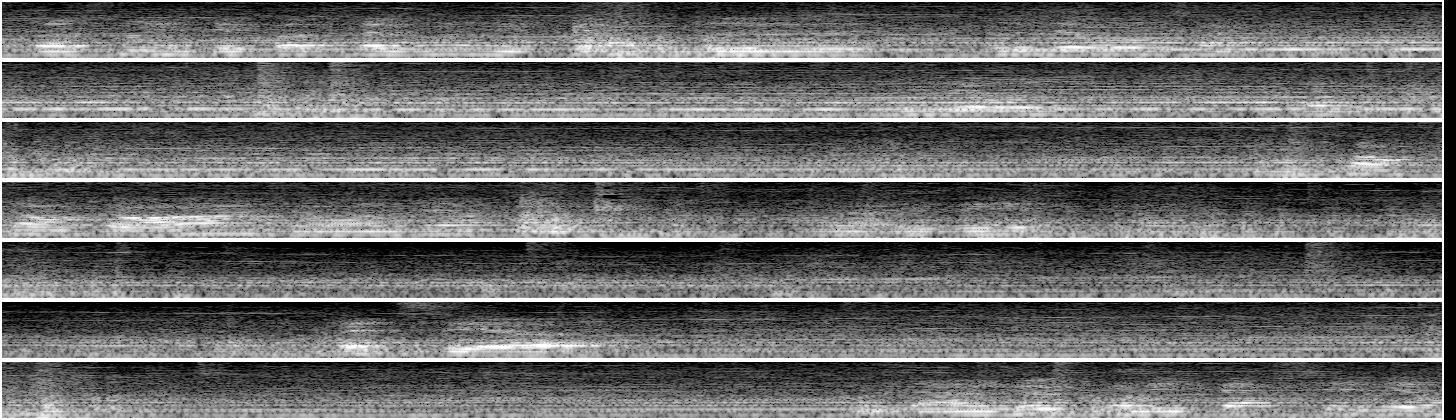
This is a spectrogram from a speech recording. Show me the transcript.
toute façon, il n'était pas très bon, on était en 2,05. 2,06. Allez. On s'en refait encore un, j'aimerais bien arriver. C'est euh, c'est un jeu pour les persévérants.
